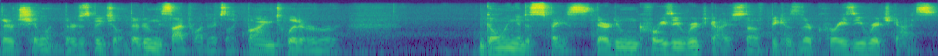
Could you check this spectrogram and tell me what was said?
they're chilling. They're just big chilling. They're doing these side projects like buying Twitter or going into space. They're doing crazy rich guy stuff because they're crazy rich guys.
